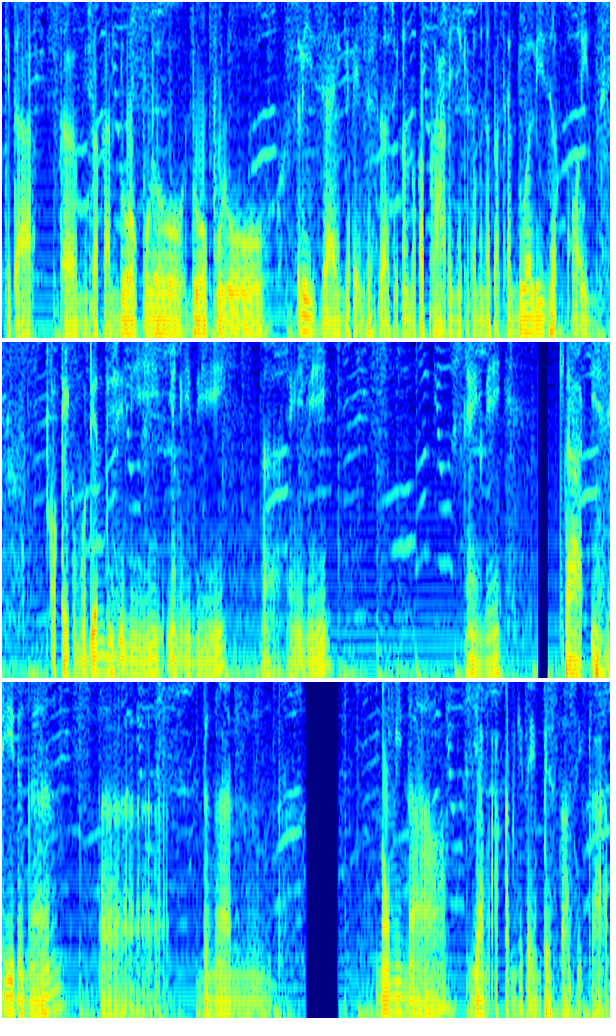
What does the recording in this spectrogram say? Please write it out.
kita uh, misalkan 20 20 Liza yang kita investasikan maka per harinya kita mendapatkan 2 Liza koin oke kemudian di sini yang ini nah yang ini yang ini kita isi dengan uh, dengan nominal yang akan kita investasikan.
